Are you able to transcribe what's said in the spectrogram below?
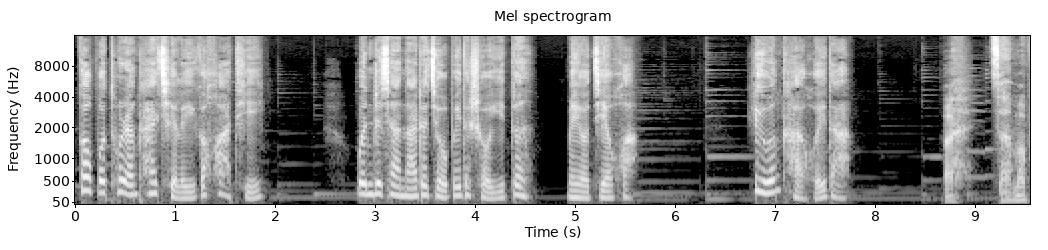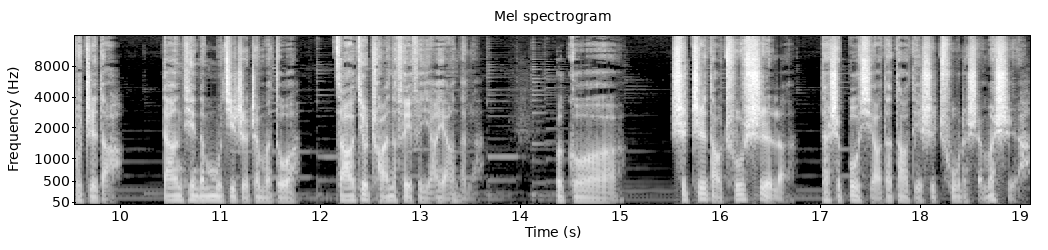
高博突然开启了一个话题。温之夏拿着酒杯的手一顿，没有接话。厉文凯回答：“哎，怎么不知道？当天的目击者这么多，早就传得沸沸扬扬的了。不过，是知道出事了。”但是不晓得到底是出了什么事啊？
